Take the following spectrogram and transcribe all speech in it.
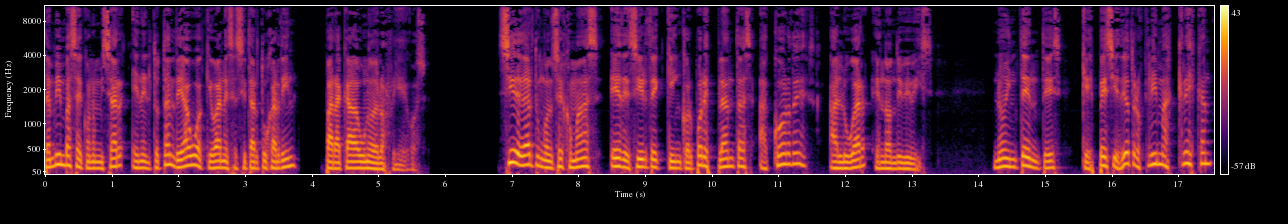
también vas a economizar en el total de agua que va a necesitar tu jardín para cada uno de los riegos. Si he de darte un consejo más, es decirte que incorpores plantas acordes al lugar en donde vivís. No intentes que especies de otros climas crezcan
